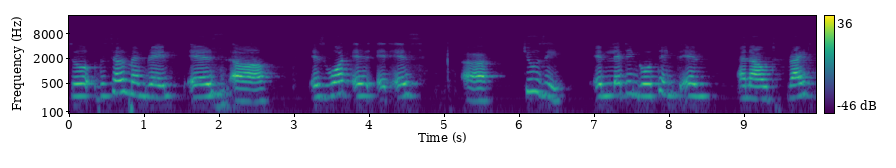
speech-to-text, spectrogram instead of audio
so the cell membrane is uh, is what it, it is uh, choosy in letting go things in and out, right?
